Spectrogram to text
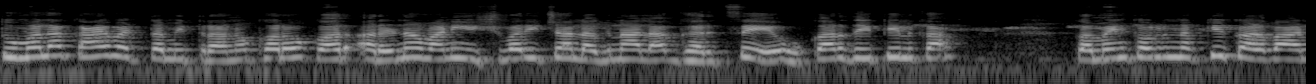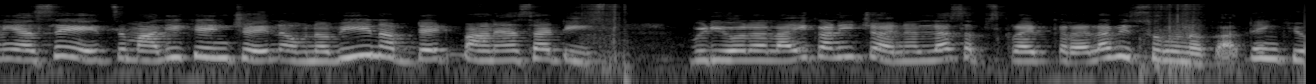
तुम्हाला काय वाटतं मित्रांनो? खरोखर अर्णव आणि ईश्वरीच्या लग्नाला घरचे होकार देतील का? कमेंट करून नक्की कळवा आणि असेच मालिकेंचे नवनवीन अपडेट पाहण्यासाठी व्हिडिओला लाईक आणि चॅनलला सबस्क्राईब करायला विसरू नका. थँक्यू.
